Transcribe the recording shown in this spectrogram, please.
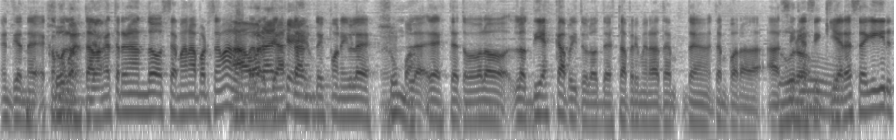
¿entiendes? Es como lo estaban ya. estrenando semana por semana, Ahora pero ya es están disponibles este, todos los- los 10 capítulos de esta primera tem- te- temporada. Así Duro. que si quieres seguir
